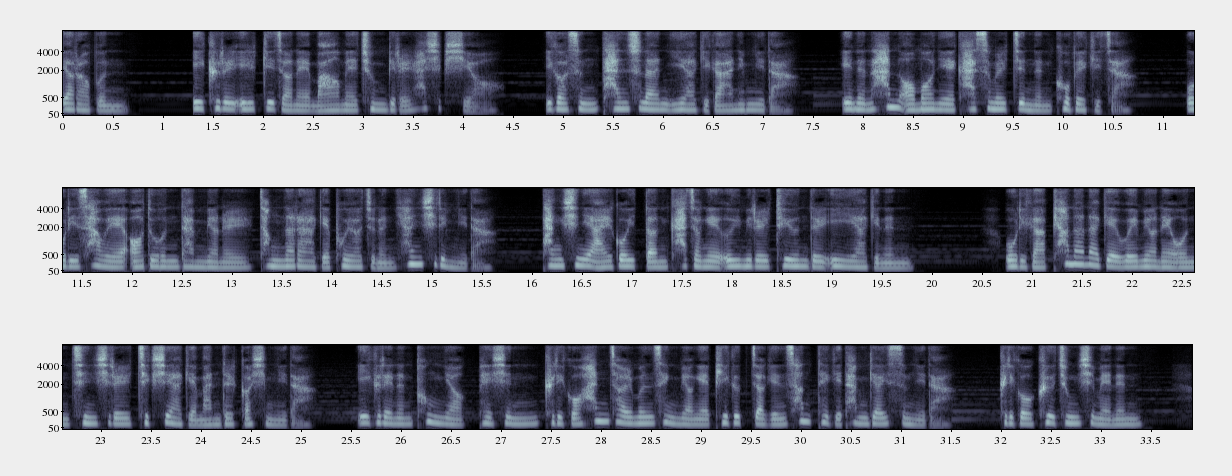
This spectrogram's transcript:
여러분, 이 글을 읽기 전에 마음의 준비를 하십시오. 이것은 단순한 이야기가 아닙니다. 이는 한 어머니의 가슴을 찢는 고백이자 우리 사회의 어두운 단면을 적나라하게 보여주는 현실입니다. 당신이 알고 있던 가정의 의미를 뒤흔들 이 이야기는 우리가 편안하게 외면해 온 진실을 직시하게 만들 것입니다. 이 글에는 폭력, 배신, 그리고 한 젊은 생명의 비극적인 선택이 담겨 있습니다. 그리고 그 중심에는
